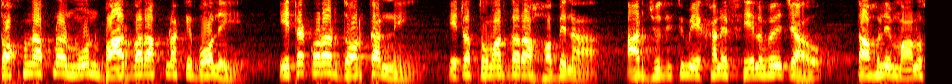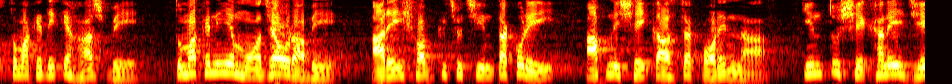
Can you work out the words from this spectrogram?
তখন আপনার মন বারবার আপনাকে বলে, এটা করার দরকার নেই, এটা তোমার দ্বারা হবে না। আর যদি তুমি এখানে ফেল হয়ে যাও, তাহলে মানুষ তোমাকে দেখে হাসবে, তোমাকে নিয়ে মজা ওড়াবে আর এই সব কিছু চিন্তা করেই আপনি সেই কাজটা করেন না। কিন্তু সেখানেই যে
